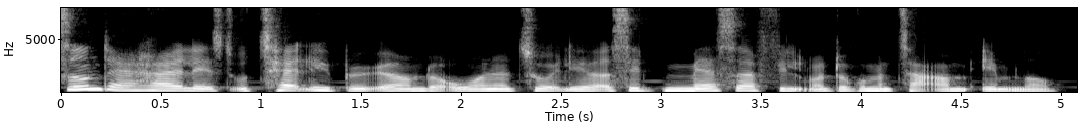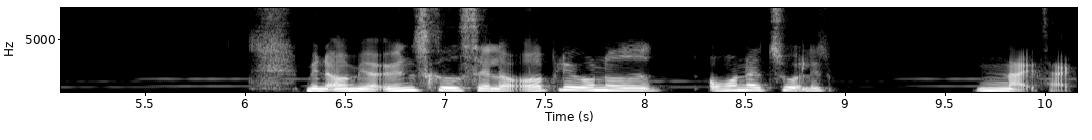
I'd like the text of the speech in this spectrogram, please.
Siden da har jeg læst utallige bøger om det overnaturlige og set masser af film og dokumentarer om emnet. Men om jeg ønskede selv at opleve noget overnaturligt? Nej tak.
